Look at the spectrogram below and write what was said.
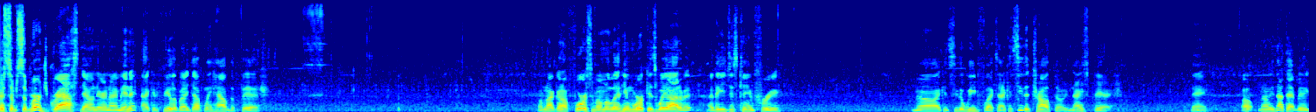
There's some submerged grass down there and I'm in it. I can feel it, but I definitely have the fish. I'm not going to force him. I'm going to let him work his way out of it. I think he just came free. No, I can see the weed flex. I can see the trout though. Nice fish. Dang. Oh, no, he's not that big.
